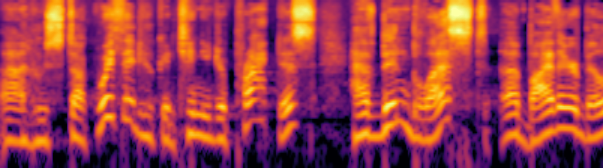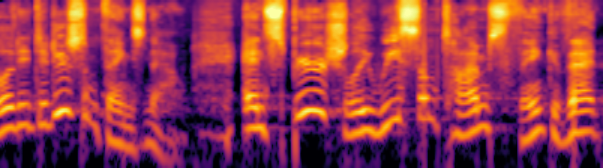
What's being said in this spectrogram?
uh, who stuck with it, who continue to practice, have been blessed uh, by their ability to do some things now. And spiritually, we sometimes think that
